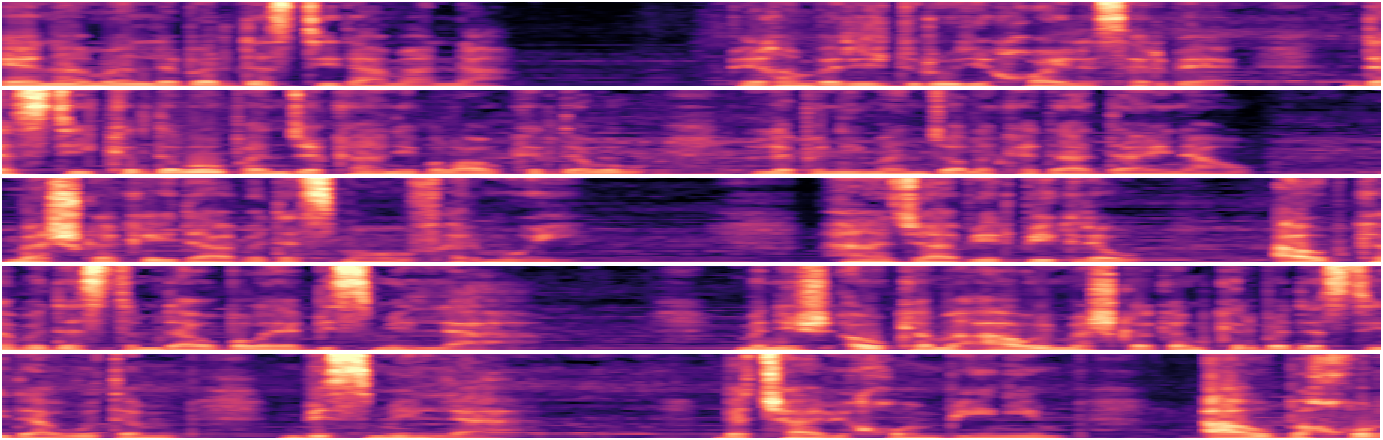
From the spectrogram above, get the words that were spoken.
هێنامان لەبەر دەستی داماننا پێغەمبەریش درودی خوای لەسەر بێ دەستی کردەوە و پەنجەکانی بڵاو کردەوە و لە بنی مەنجەڵەکەدا داینا و مەشکەکەی دا بە دەستمەوە و فەرمووی ها جابیر بیگرە و ئاو بکە بە دەستمدا و بڵێ بسم الله منیش ئەو کەمە ئاوەی مەشکەکەم کرد بە دەستیدا وتم بسم الله بە چاوی خۆم بینیم ئاو بە خوڕ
